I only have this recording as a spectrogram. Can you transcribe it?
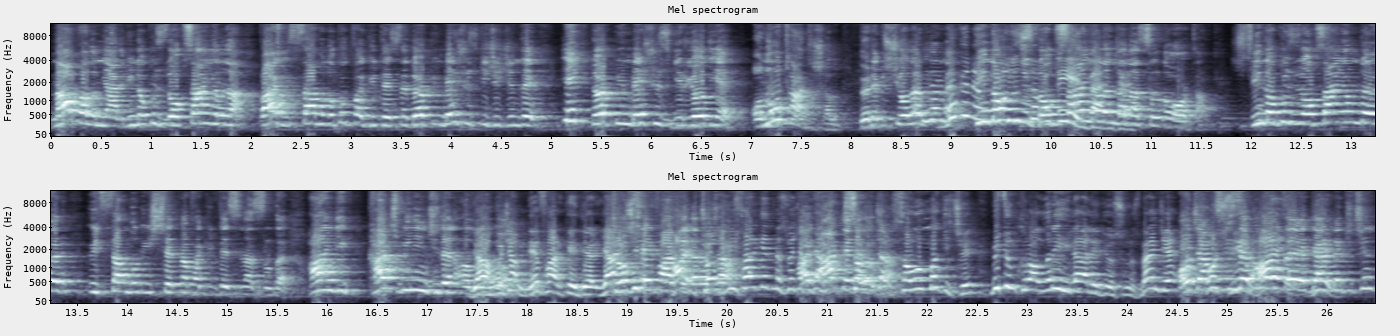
Ne yapalım yani 1990 yılına vay İstanbul Hukuk Fakültesi'ne 4500 kişi şimdi ilk 4500 giriyor diye onu mu tartışalım? Böyle bir şey olabilir mi? Bugünün konusu bu değil yılında bence. nasıldı ortam? 1990 yılında İstanbul İşletme Fakültesi nasıldı? Hangi kaç bininciden alıyordu? Ya hocam ne fark ediyor? Yani Çok şimdi- şey fark hayır, eder çok hocam. hiç fark etmez hocam. Hayır, Ya, fark eder hocam. Savunmak için bütün kuralları ihlal ediyorsunuz. Bence Hocam siz de noktaya gelmek için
